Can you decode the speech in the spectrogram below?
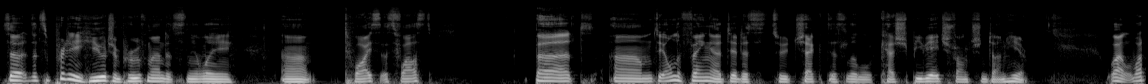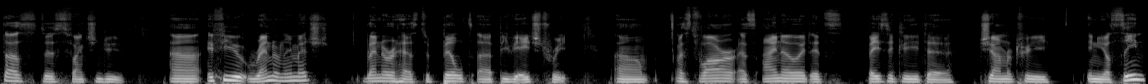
So that's a pretty huge improvement. It's nearly uh, twice as fast. But um, the only thing I did is to check this little cache BVH function down here. Well, what does this function do? Uh, if you render an image, Blender has to build a BVH tree. Um, as far as I know it, it's basically the geometry in your scene,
